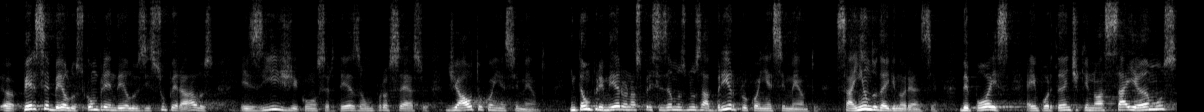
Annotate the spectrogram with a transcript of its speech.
eh, percebê-los, compreendê-los e superá-los exige com certeza um processo de autoconhecimento. Então, primeiro nós precisamos nos abrir para o conhecimento, saindo da ignorância. Depois, é importante que nós saiamos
